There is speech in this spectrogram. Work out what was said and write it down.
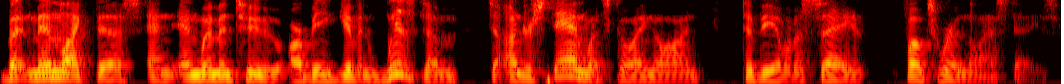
but men like this and, and women too are being given wisdom to understand what's going on to be able to say, folks, we're in the last days.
